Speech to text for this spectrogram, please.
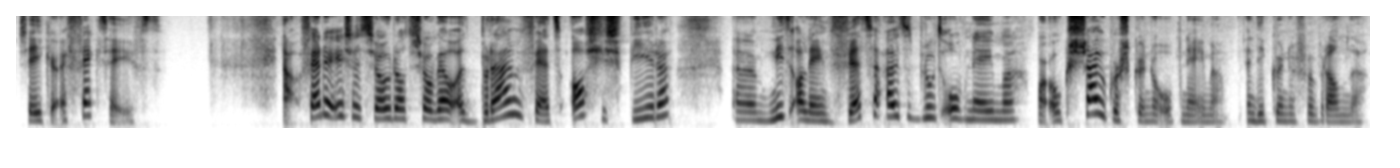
zeker effect heeft. Nou, verder is het zo dat zowel het bruin vet als je spieren ehm, niet alleen vetten uit het bloed opnemen, maar ook suikers kunnen opnemen en die kunnen verbranden.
